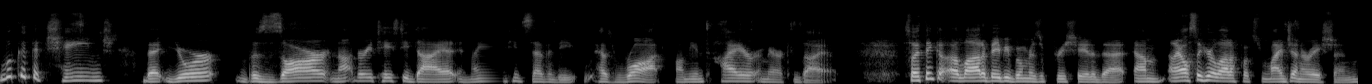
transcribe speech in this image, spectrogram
look at the change that your bizarre not very tasty diet in 1970 has wrought on the entire american diet. So i think a lot of baby boomers appreciated that. Um, and i also hear a lot of folks from my generation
